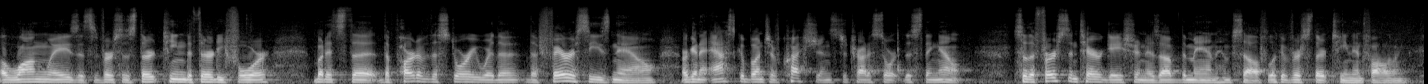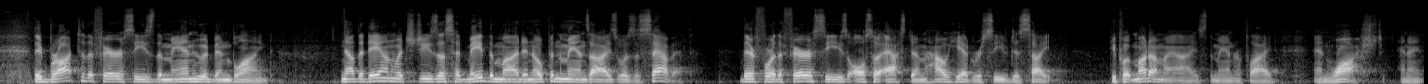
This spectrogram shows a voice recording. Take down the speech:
a long ways, it's verses 13 to 34. but it's the, the part of the story where the, the Pharisees now are going to ask a bunch of questions to try to sort this thing out. So the first interrogation is of the man himself. Look at verse 13 and following. They brought to the Pharisees the man who had been blind. Now, the day on which Jesus had made the mud and opened the man's eyes was a Sabbath. Therefore, the Pharisees also asked him how he had received his sight. He put mud on my eyes, the man replied, and washed, and I,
